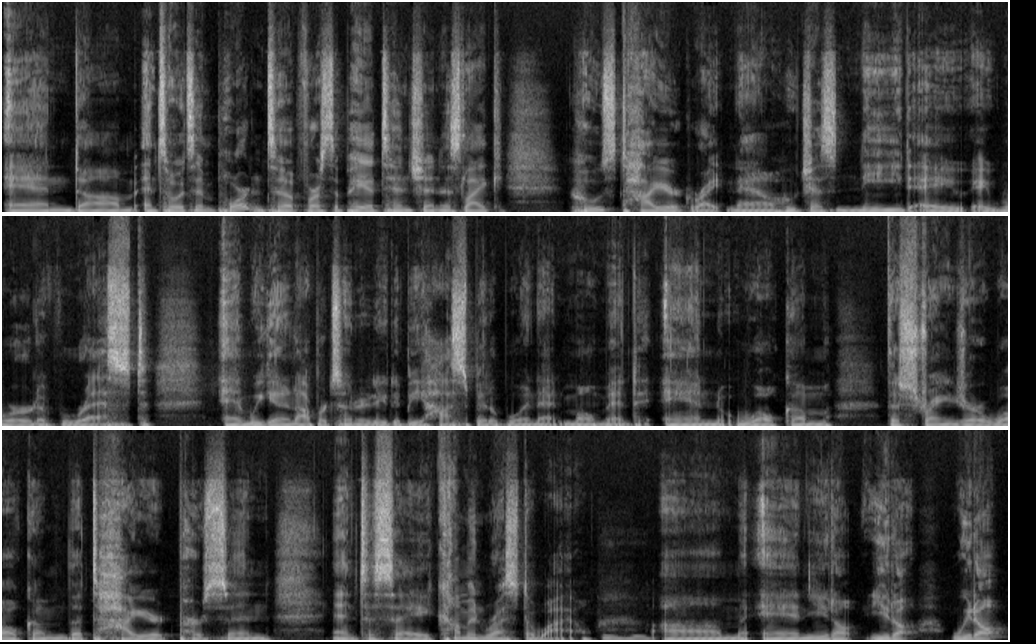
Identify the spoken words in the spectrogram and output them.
and um, and so it's important to for us to pay attention. It's like who's tired right now, who just need a a word of rest, and we get an opportunity to be hospitable in that moment and welcome the stranger, welcome the tired person, and to say, "Come and rest a while." Mm-hmm. Um, and you don't, you don't, we don't.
